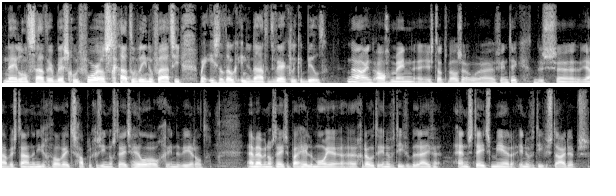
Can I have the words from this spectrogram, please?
Nederland staat er best goed voor als het gaat om innovatie. Maar is dat ook inderdaad het werkelijke beeld? Nou, in het algemeen is dat wel zo, uh, vind ik. Dus uh, ja, we staan in ieder geval wetenschappelijk gezien nog steeds heel hoog in de wereld. En we hebben nog steeds een paar hele mooie grote innovatieve bedrijven en steeds meer innovatieve start-ups.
